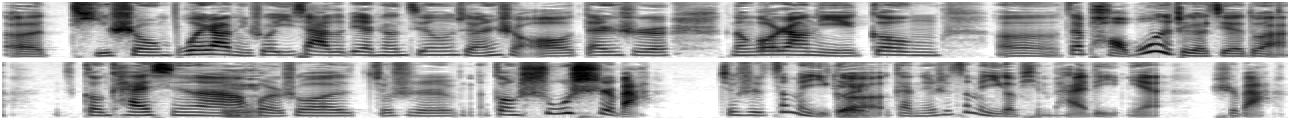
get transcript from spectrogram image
呃提升，不会让你说一下子变成精英选手，但是能够让你更呃在跑步的这个阶段更开心啊，或者说就是更舒适吧。就是这么一个感觉，是这么一个品牌理念，是吧？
